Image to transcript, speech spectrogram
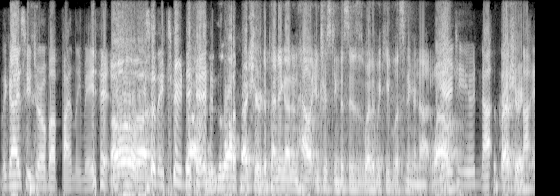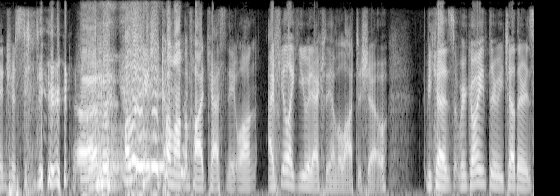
The guys who drove up finally made it. Oh, uh, so they tuned Wow, in. there's a lot of pressure, depending on how interesting this is, is whether we keep listening or not. Wow. Guarantee you, not the pressure. not interested, dude. Uh, Although you should come on the podcast, Nate Wong. I feel like you would actually have a lot to show. Because we're going through each other's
